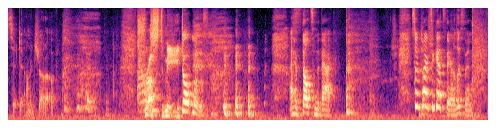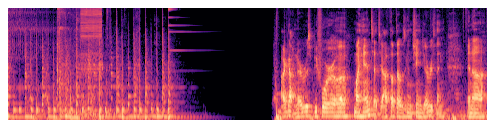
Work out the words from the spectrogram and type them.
sit down and shut up. Trust me. Don't move. I have belts in the back. Sometimes it gets there, listen. I got nervous before uh, my hand tattoo. I thought that was gonna change everything. And uh,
